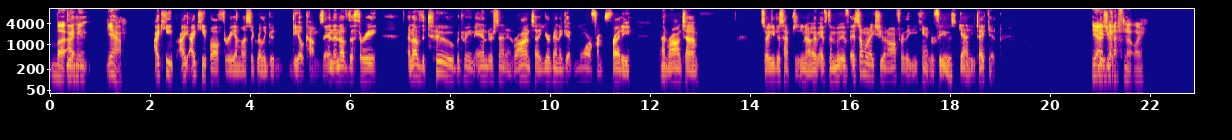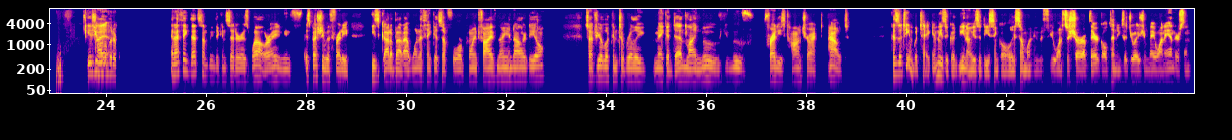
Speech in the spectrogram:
But yeah. I mean, yeah. I keep I, I keep all three unless a really good deal comes. And and of the three, and of the two between Anderson and Raanta, you're going to get more from Freddie than Raanta. So you just have to, you know, if, if the if, if someone makes you an offer that you can't refuse, yeah, you take it. Yeah, definitely. gives you a little I, bit of, and I think that's something to consider as well, right? I mean, especially with Freddie, he's got about I want to think it's a four point five million dollar deal. So if you're looking to really make a deadline move, you move Freddie's contract out because the team would take him. He's a good, you know, he's a decent goalie, someone who who wants to shore up their goaltending situation. May want Anderson,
